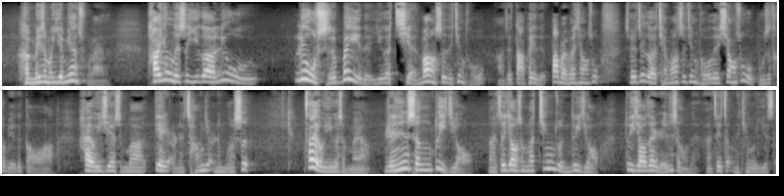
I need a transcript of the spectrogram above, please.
没什么页面出来呢？它用的是一个六六十倍的一个潜望式的镜头啊，这搭配的八百万像素，所以这个潜望式镜头的像素不是特别的高啊。还有一些什么电影的场景的模式，再有一个什么呀？人声对焦啊，这叫什么精准对焦？对焦在人声的啊，这整的挺有意思。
